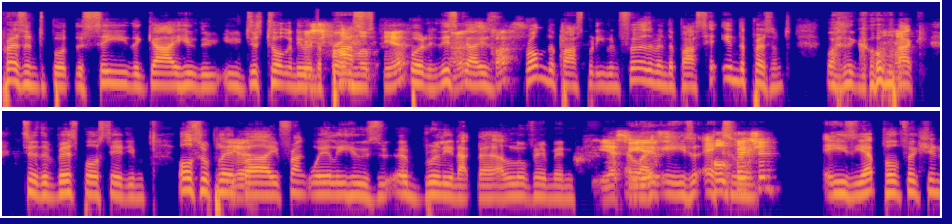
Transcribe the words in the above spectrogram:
present, but they see the guy who the, you're just talking to in the past. the yeah. But this Uh, guy is class. from the past, but even further in the past, in the present, while they go Mhm. back to the baseball stadium. Also played Yeah. by Frank Whaley, who's a brilliant actor. I love him, and Yes, he like, is. he's Pulp. Fiction. He's yep, Pulp Fiction.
